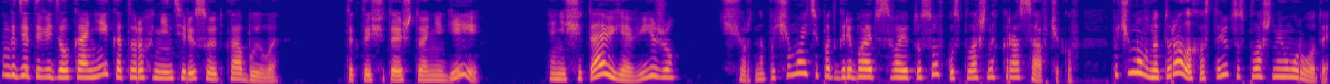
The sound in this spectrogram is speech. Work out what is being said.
«Где ты видел коней, которых не интересуют кобылы?» «Так ты считаешь, что они геи?» «Я не считаю, я вижу». «Черт, ну почему эти подгребают в свою тусовку сплошных красавчиков? Почему в натуралах остаются сплошные уроды?»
